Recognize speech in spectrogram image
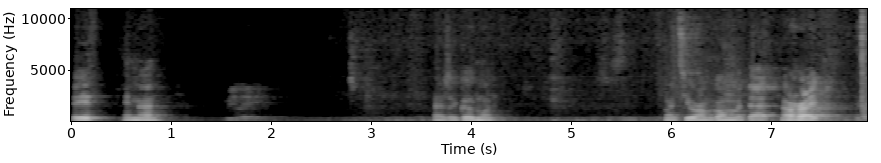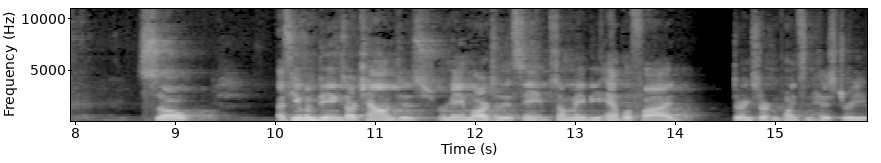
Faith. Amen. That is a good one. Might see where I'm going with that. All right. So, as human beings, our challenges remain largely the same. Some may be amplified during certain points in history,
